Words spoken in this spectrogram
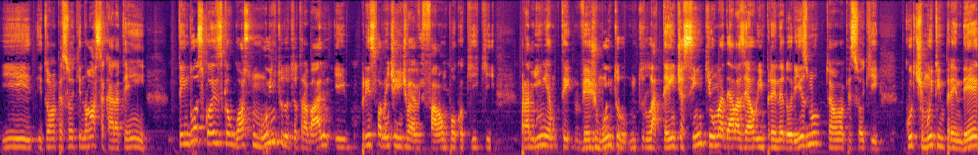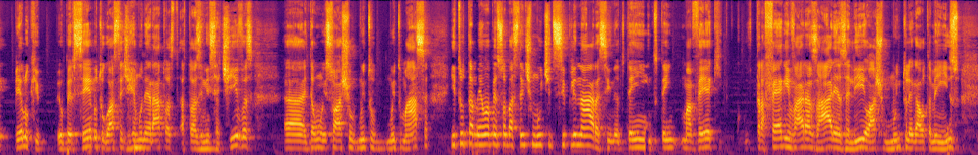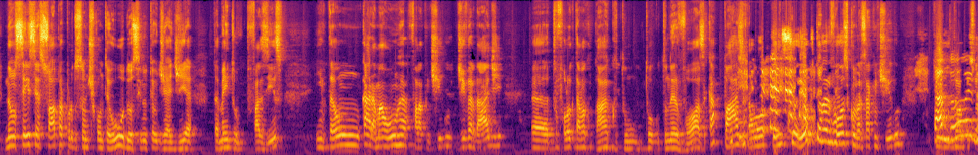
E, e tu é uma pessoa que, nossa, cara, tem, tem duas coisas que eu gosto muito do teu trabalho e principalmente a gente vai falar um pouco aqui que para mim, é, te, vejo muito, muito latente assim, que uma delas é o empreendedorismo. Tu é uma pessoa que curte muito empreender, pelo que eu percebo, tu gosta de remunerar tuas, as tuas iniciativas. Uh, então, isso eu acho muito, muito massa. E tu também é uma pessoa bastante multidisciplinar, assim, né? Tu tem, tu tem uma veia que trafega em várias áreas ali, eu acho muito legal também isso. Não sei se é só para produção de conteúdo ou se no teu dia a dia também tu, tu faz isso. Então, cara, é uma honra falar contigo, de verdade. Uh, tu falou que tava ah, tu, tu, tu nervosa. Capaz, tá louco. Isso, eu que tô nervoso de conversar contigo. Tá que, doido.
